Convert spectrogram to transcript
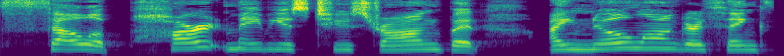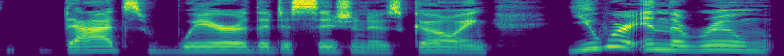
fell apart, maybe is too strong, but I no longer think that's where the decision is going. You were in the room.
